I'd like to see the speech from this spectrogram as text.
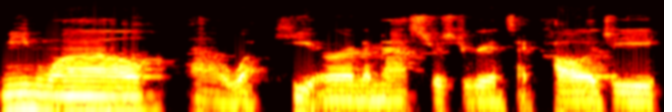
Meanwhile, uh, what he earned a master's degree in psychology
